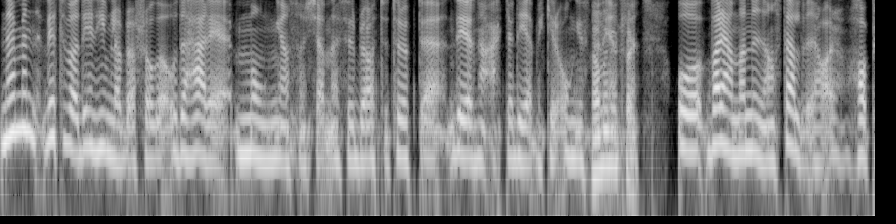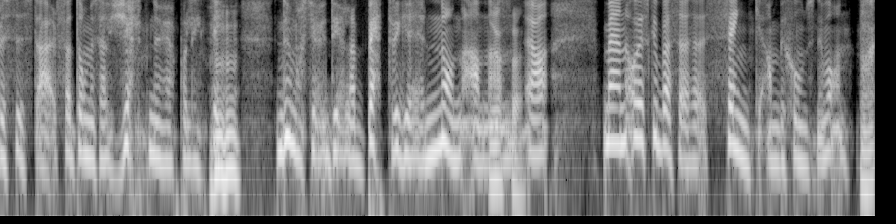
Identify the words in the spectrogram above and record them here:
Nej men vet du vad, det är en himla bra fråga och det här är många som känner, är bra att du tar upp det. Det är den här akademikerångesten Ja, egentligen. exakt. Och varenda nyanställd vi har har precis det här. För att de är så här, hjälp nu är jag på LinkedIn. Mhm. Nu måste jag ju dela bättre grejer än någon annan. Ja. Men, och jag skulle bara säga så här, sänk ambitionsnivån. Mm.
